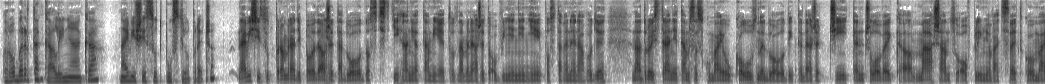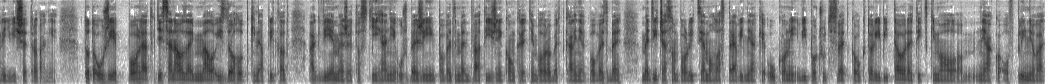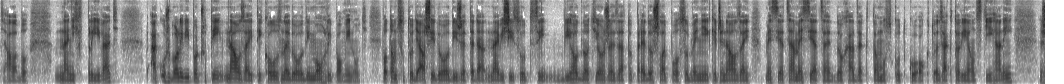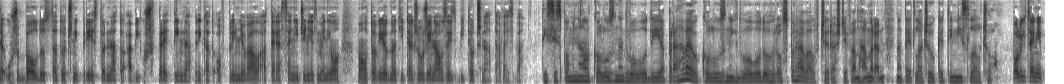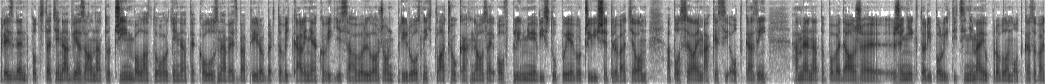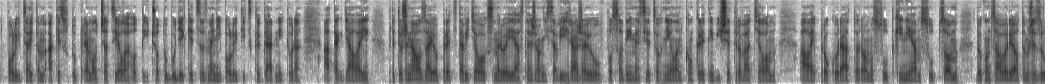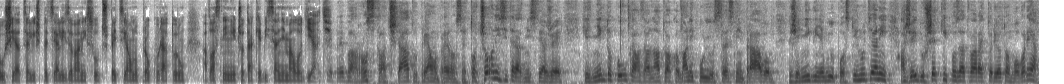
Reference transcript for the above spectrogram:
Roberta Kaliňáka najvyšší súd pustil. Prečo? Najvyšší súd v prvom rade povedal, že tá dôvodnosť stíhania tam je. To znamená, že to obvinenie nie je postavené na vode. Na druhej strane tam sa skúmajú kolúzne dôvody, teda že či ten človek e, má šancu ovplyvňovať svetkov, mariť vyšetrovanie. Toto už je pohľad, kde sa naozaj malo ísť do hĺbky. Napríklad, ak vieme, že to stíhanie už beží, povedzme dva týždne, konkrétne bol Robert Kaliňák vo väzbe, medzičasom polícia mohla spraviť nejaké úkony, vypočuť svetkov, ktorých by teoreticky mohol nejako ovplyvňovať alebo na nich vplývať Ak už boli vypočutí, naozaj tie kolúzne dôvody mohli pominúť. Potom sú tu ďalšie dôvody, že teda najvyšší súd si vyhodnotil, že za to predošlé pôsobenie, keďže naozaj mesiace a mesiace dochádza k tomu skutku, za ktorý je on stíhaný, že už bol dostatočný priestor na to, aby už predtým napríklad ovplyvňoval a teraz sa nič nezmenilo, mohol to vyhodnotiť tak, že už je naozaj zbytočná tá väzba. Ty si spomínal kolúzne dôvody a práve o kolúznych dôvodoch rozprával včera Štefan Hamran. Na tej tlačovke ty myslel čo? Policajný prezident v podstate nadviazal na to, čím bola zdôvodnená tá kolúzna väzba pri Robertovi Kaliňákovi, kde sa hovorilo, že on pri rôznych tlačovkách naozaj ovplyvňuje, vystupuje voči vyšetrovateľom a posiela im akési odkazy. Hamran na to povedal, že, že niektorí politici nemajú problém odkazovať policajtom, aké sú tu premlčacie lehoty, čo tu bude, keď sa zmení politická garnitúra a tak ďalej, pretože naozaj o predstaviteľoch smeru je jasné, že oni sa vyhrážajú v posledných mesiacoch nielen konkrétnym vyšetrovateľom, ale aj prokurátorom, súdkynia súdkyniam, sudcom. Dokonca hovoria o tom, že zrušia celý špecializovaný súd, špeciálnu prokuratúru a vlastne niečo také by sa nemalo diať. Preboha rozklad štátu priamo prenose. To, čo oni si teraz myslia, že keď niekto poukázal na to, ako manipulujú s trestným právom, že nikdy nebudú postihnutelní a že idú všetkých pozatvárať, ktorí o tom hovoria?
